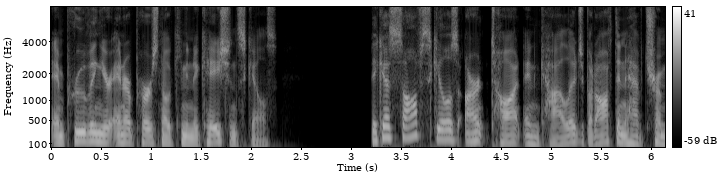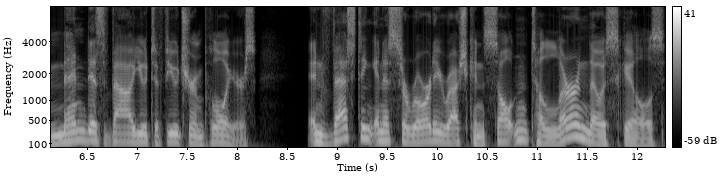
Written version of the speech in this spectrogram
improving your interpersonal communication skills. Because soft skills aren't taught in college but often have tremendous value to future employers investing in a sorority rush consultant to learn those skills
